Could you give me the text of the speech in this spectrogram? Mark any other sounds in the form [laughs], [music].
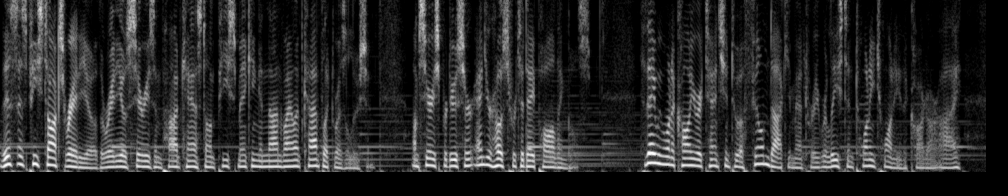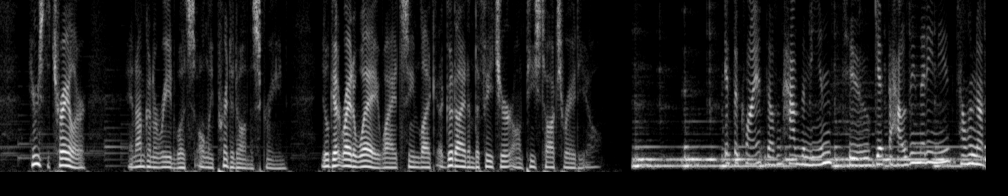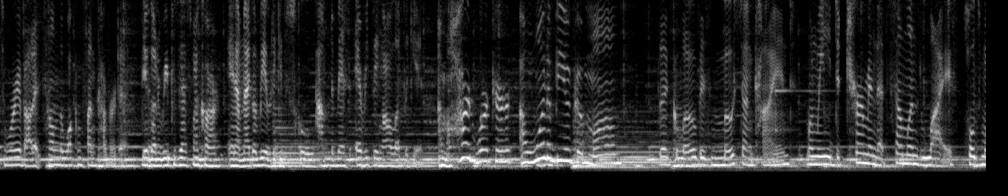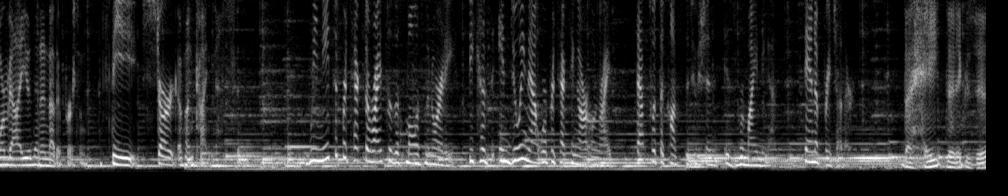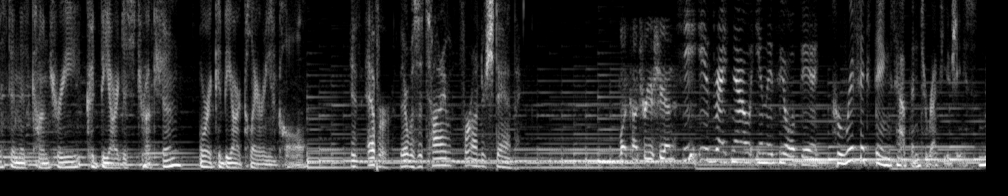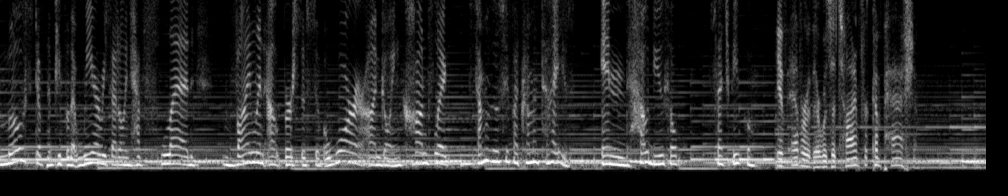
This is Peace Talks Radio, the radio series and podcast on peacemaking and nonviolent conflict resolution. I'm series producer and your host for today, Paul Ingalls. Today, we want to call your attention to a film documentary released in 2020 The eye. Here's the trailer, and I'm going to read what's only printed on the screen. You'll get right away why it seemed like a good item to feature on Peace Talks Radio. If the client doesn't have the means to get the housing that he needs, tell him not to worry about it. Tell him the Welcome Fund covered it. They're going to repossess my car, and I'm not going to be able to get to school. I'm going to mess everything all up again. I'm a hard worker. I want to be a good mom. The globe is most unkind when we determine that someone's life holds more value than another person's. It's the start of unkindness. We need to protect the rights of the smallest minority because in doing that, we're protecting our own rights. That's what the Constitution is reminding us. Stand up for each other. The hate that exists in this country could be our destruction or it could be our clarion call. If ever there was a time for understanding, what country is she in? She is right now in Ethiopia. Horrific things happen to refugees. Most of the people that we are resettling have fled violent outbursts of civil war or ongoing conflict. Some of those people are traumatized. And how do you help such people? If ever there was a time for compassion.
